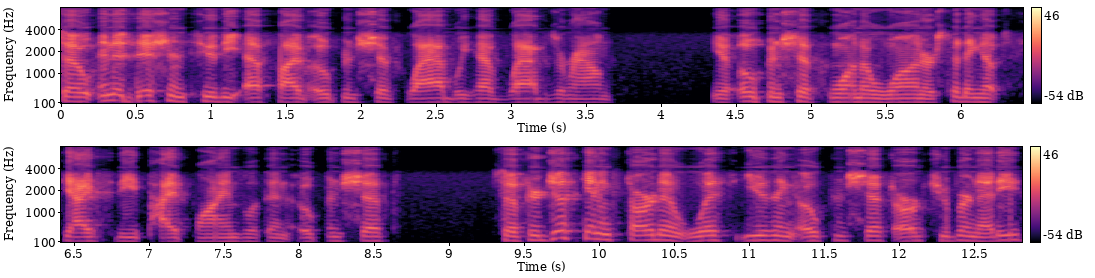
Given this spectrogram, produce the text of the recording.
So in addition to the F5 OpenShift lab, we have labs around you know, OpenShift 101 or setting up CI/CD pipelines within OpenShift. So if you're just getting started with using OpenShift or Kubernetes,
